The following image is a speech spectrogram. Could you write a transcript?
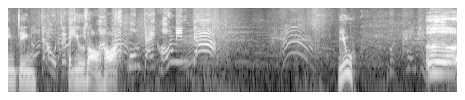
จริงเจ้าจะสกิลสองเขาอะ ยิวบทเพลงแห่งเออ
